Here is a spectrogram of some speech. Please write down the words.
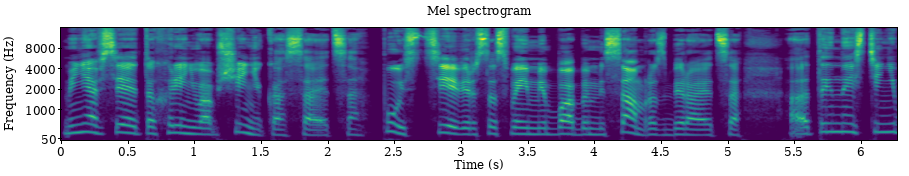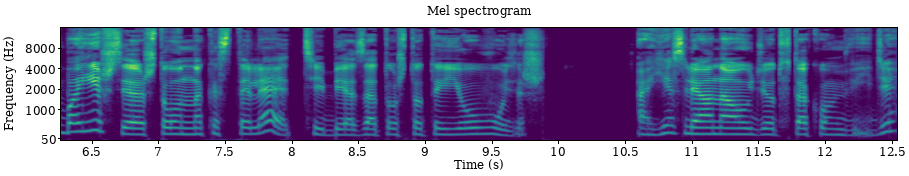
Меня вся эта хрень вообще не касается. Пусть Север со своими бабами сам разбирается, а ты, Нести, не боишься, что он накостыляет тебе за то, что ты ее увозишь? А если она уйдет в таком виде?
